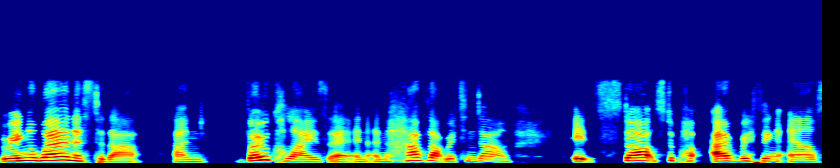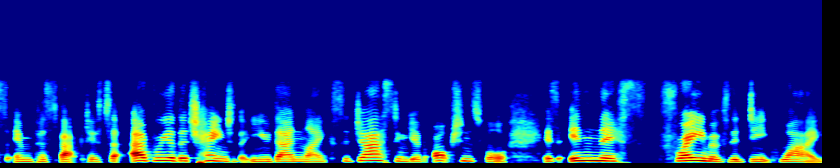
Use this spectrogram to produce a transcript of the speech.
bring awareness to that and vocalize it and, and have that written down, it starts to put everything else in perspective. So every other change that you then like suggest and give options for is in this frame of the deep why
